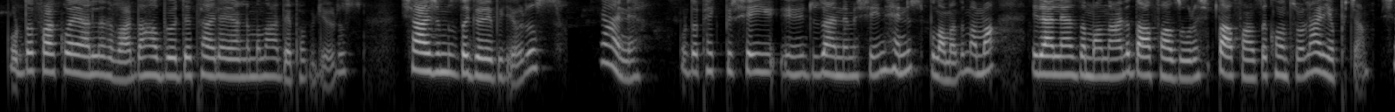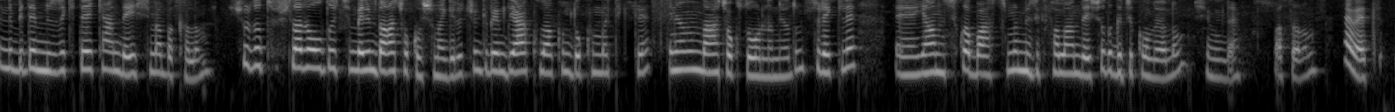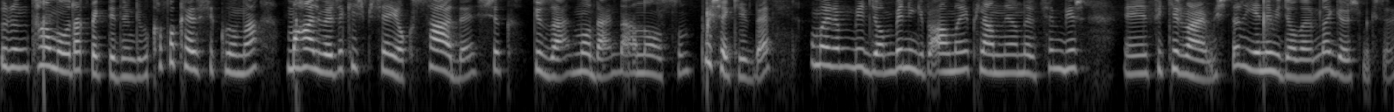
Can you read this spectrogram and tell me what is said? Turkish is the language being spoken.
Burada farklı ayarları var. Daha böyle detaylı ayarlamalar da yapabiliyoruz. Şarjımızı da görebiliyoruz. Yani burada pek bir şey düzenleme şeyini henüz bulamadım ama ilerleyen zamanlarda daha fazla uğraşıp daha fazla kontroller yapacağım. Şimdi bir de müzikteyken değişime bakalım. Şurada tuşlar olduğu için benim daha çok hoşuma geliyor. Çünkü benim diğer kulaklığım dokunmatikti. İnanın daha çok zorlanıyordum. Sürekli e, yanlışlıkla bastığımda müzik falan değişiyordu. Gıcık oluyordum. Şimdi basalım. Evet, ürün tam olarak beklediğim gibi. Kafa karışıklığına mahal verecek hiçbir şey yok. Sade, şık, güzel, modern daha ne olsun. Bu şekilde. Umarım videom benim gibi almayı planlayanlar için bir e, fikir vermiştir. Yeni videolarımda görüşmek üzere.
